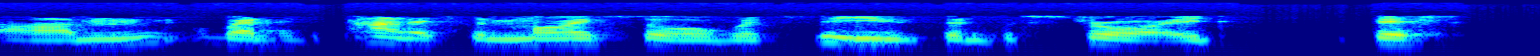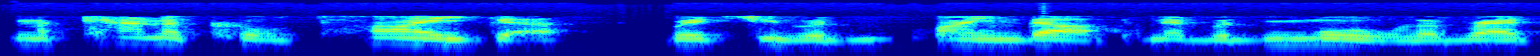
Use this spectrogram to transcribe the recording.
um, when his palace in Mysore was seized and destroyed, this mechanical tiger which you would wind up and it would maul a red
